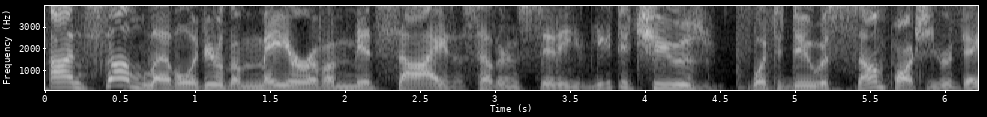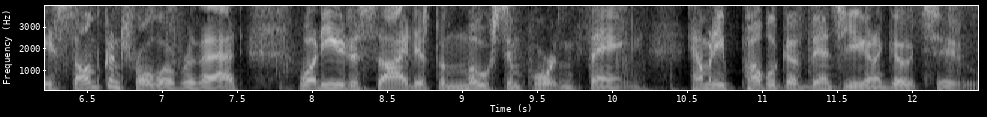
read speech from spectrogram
On some level, if you're the mayor of a mid-sized southern city, you get to choose what to do with some parts of your day, some control over that. What do you decide is the most important thing? How many public events are you going to go to?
